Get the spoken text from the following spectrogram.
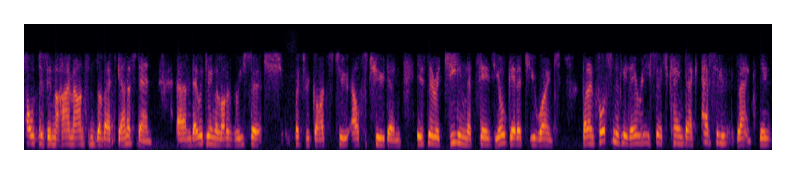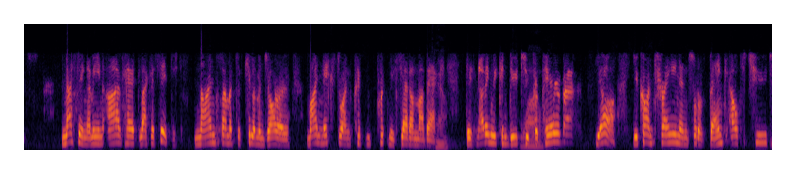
soldiers in the high mountains of Afghanistan, um, they were doing a lot of research with regards to altitude and is there a gene that says you'll get it, you won't. But unfortunately, their research came back absolutely blank. There's nothing. I mean, I've had, like I said, nine summits of Kilimanjaro. My next one could put me flat on my back. Yeah. There's nothing we can do to wow. prepare about. Yeah, you can't train and sort of bank altitude.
